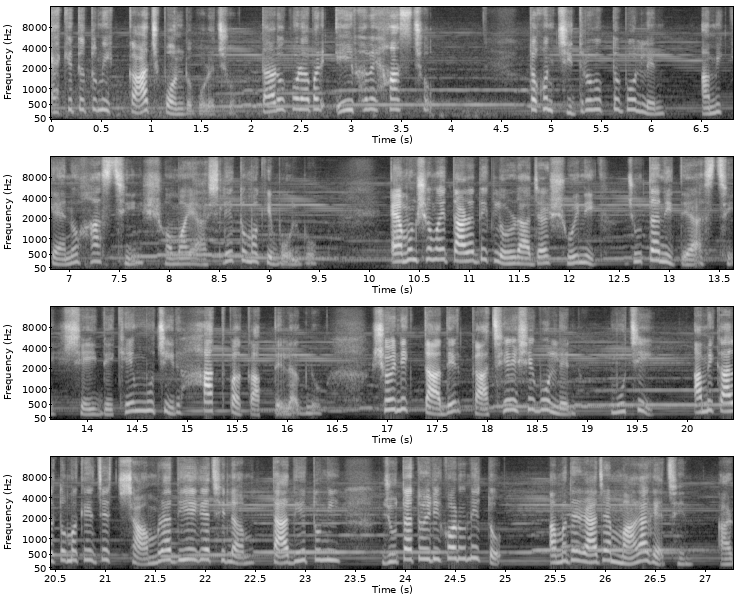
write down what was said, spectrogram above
একে তো তুমি কাজ পণ্ড করেছ, তার উপর আবার এইভাবে হাসছো? তখন চিত্রগুপ্ত বললেন, আমি কেন হাসছি? সময় আসলে তোমাকে বলব। এমন সময় তারা দেখল রাজার সৈনিক জুতা নিতে আসছে, সেই দেখে মুচির হাত পা কাঁপতে লাগল। সৈনিক তাদের কাছে এসে বললেন, মুচি, আমি কাল তোমাকে যে চামড়া দিয়ে গেছিলাম, তা দিয়ে তুমি জুতা তৈরি করনি তো? আমাদের রাজা মারা গেছেন। আর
